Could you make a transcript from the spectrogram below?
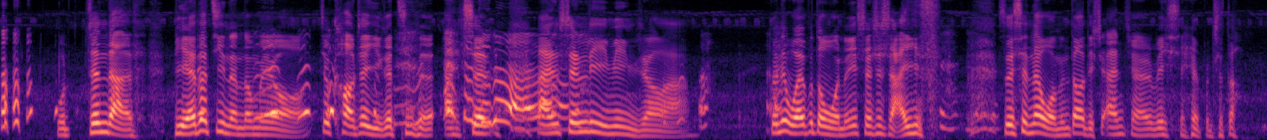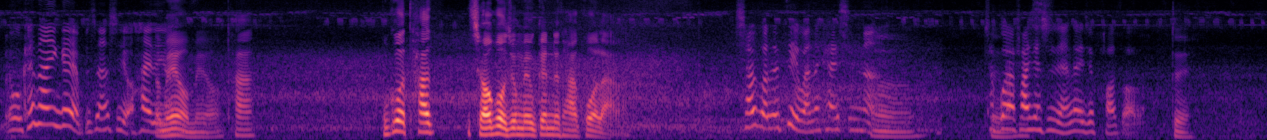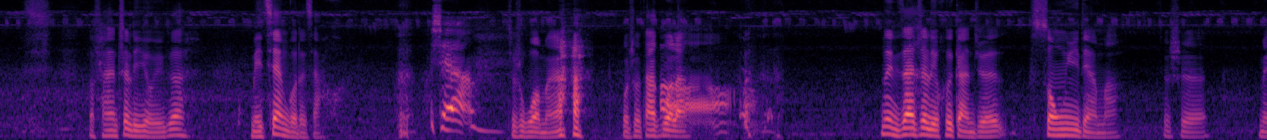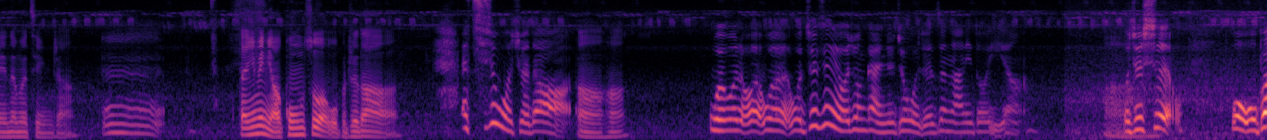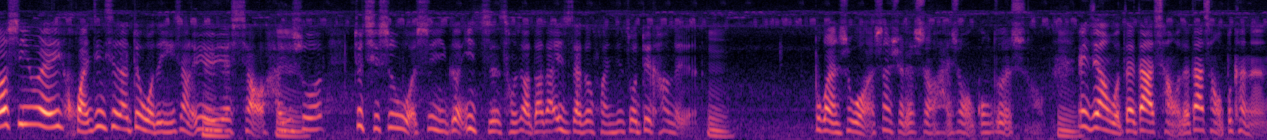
我真的别的技能都没有，就靠这一个技能安身安身立命，你知道吗？关键我也不懂我那一身是啥意思，所以现在我们到底是安全还是危险也不知道。我看它应该也不算是有害的。没有没有，它。不过它小狗就没有跟着它过来了。小狗在自己玩的开心呢。嗯。它过来发现是人类就跑走了。对。我发现这里有一个没见过的家伙。谁啊？就是我们啊！我说他过来。哦。那你在这里会感觉松一点吗？就是没那么紧张。嗯。但因为你要工作，我不知道。哎，其实我觉得，嗯哼，我我我我我最近有一种感觉，就我觉得在哪里都一样。我觉得是，我我不知道是因为环境现在对我的影响越来越小，还是说，就其实我是一个一直从小到大一直在跟环境做对抗的人。嗯。不管是我上学的时候，还是我工作的时候，嗯，因为这样我在大厂，我在大厂我不可能，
